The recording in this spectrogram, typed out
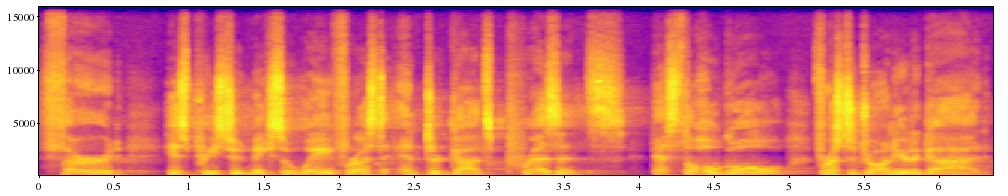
Third, his priesthood makes a way for us to enter God's presence. That's the whole goal, for us to draw near to God.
